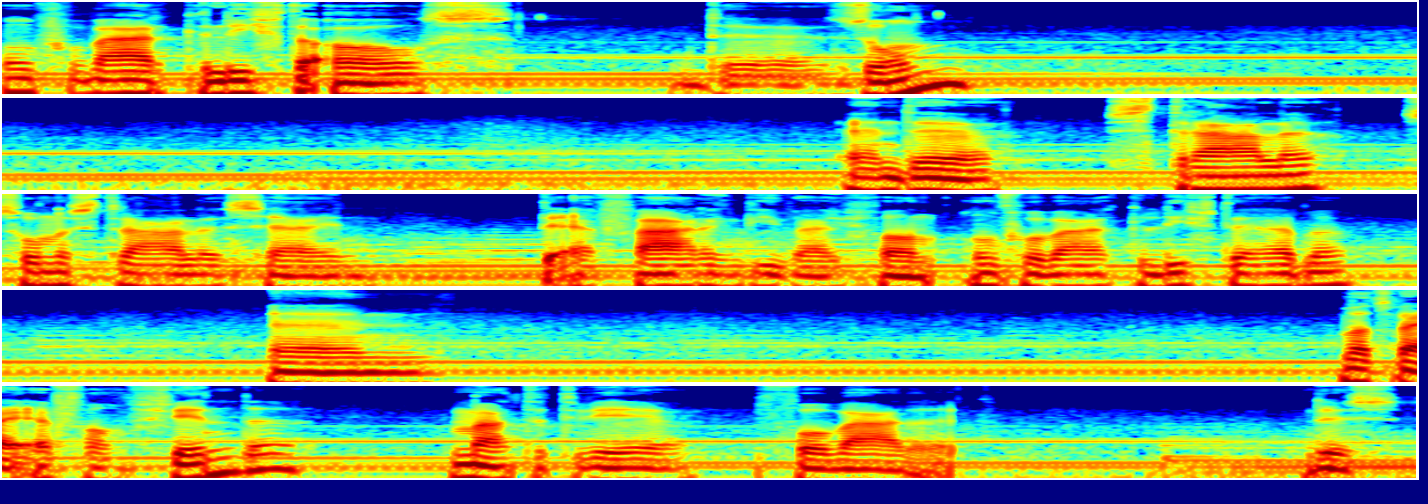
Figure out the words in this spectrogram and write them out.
onvoorwaardelijke liefde als de zon. En de stralen, zonnestralen, zijn de ervaring die wij van onvoorwaardelijke liefde hebben. En wat wij ervan vinden, maakt het weer voorwaardelijk. Dus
